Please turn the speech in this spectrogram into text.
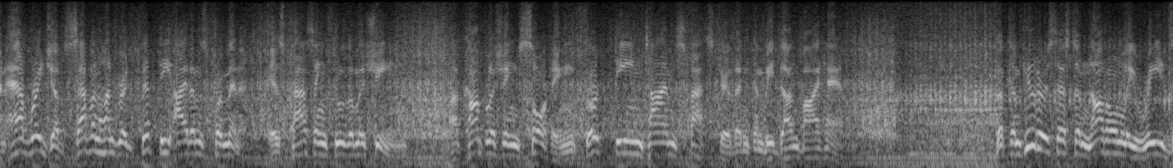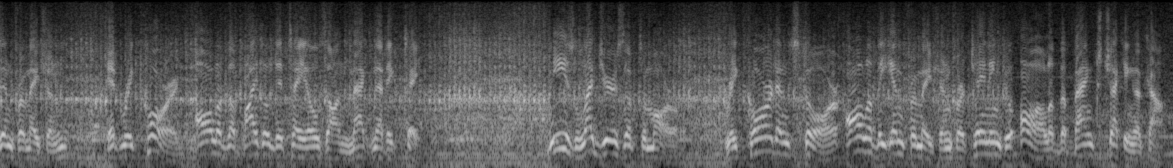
An average of 750 items per minute is passing through the machine, accomplishing sorting 13 times faster than can be done by hand. The computer system not only reads information, it records all of the vital details on magnetic tape. These ledgers of tomorrow record and store all of the information pertaining to all of the bank's checking accounts.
